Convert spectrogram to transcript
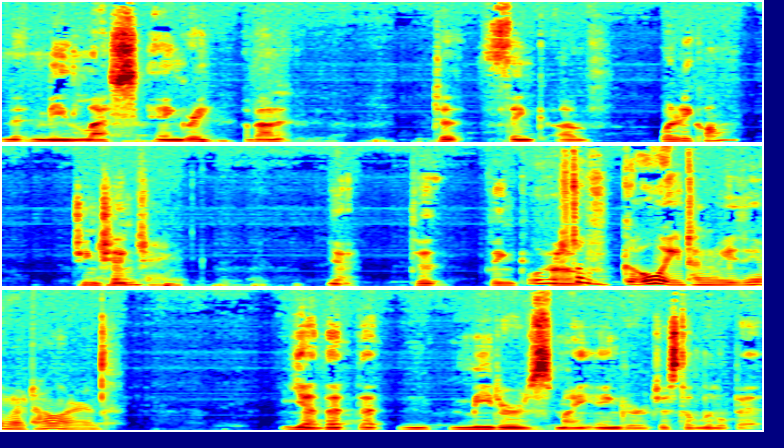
me less angry about it. To think of what did he call him? Ching Chang. Chang. Yeah. To think Well, we're of still going to the Museum of Tolerance. yeah that that meters my anger just a little bit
